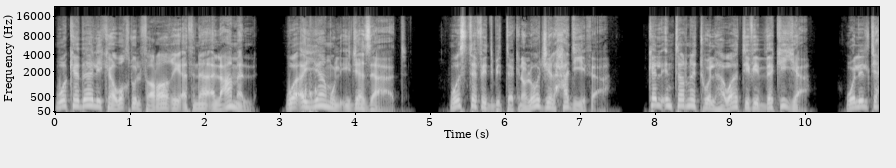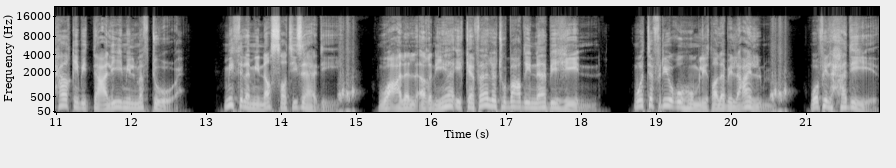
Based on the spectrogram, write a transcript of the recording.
وكذلك وقت الفراغ أثناء العمل وأيام الإجازات. واستفد بالتكنولوجيا الحديثة. كالإنترنت والهواتف الذكية. والالتحاق بالتعليم المفتوح. مثل منصة زادي. وعلى الأغنياء كفالة بعض النابهين. وتفريغهم لطلب العلم. وفي الحديث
